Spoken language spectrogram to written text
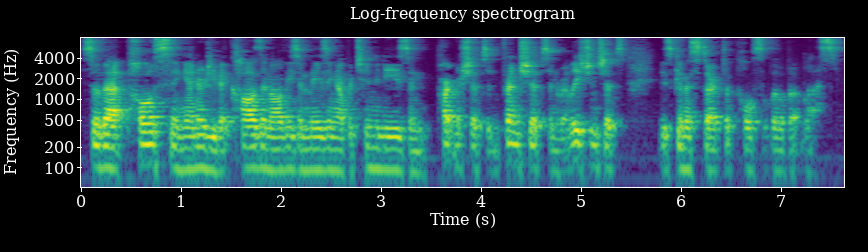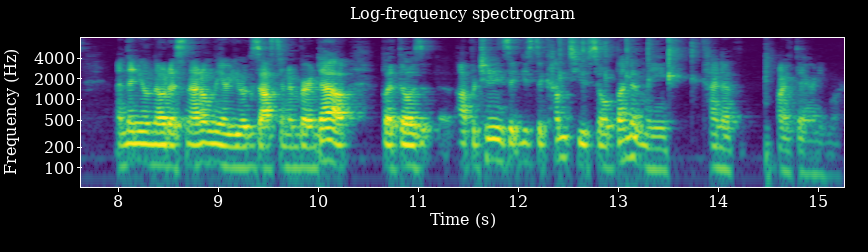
So that pulsing energy that calls in all these amazing opportunities and partnerships and friendships and relationships is going to start to pulse a little bit less. And then you'll notice not only are you exhausted and burned out, but those opportunities that used to come to you so abundantly kind of aren't there anymore.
